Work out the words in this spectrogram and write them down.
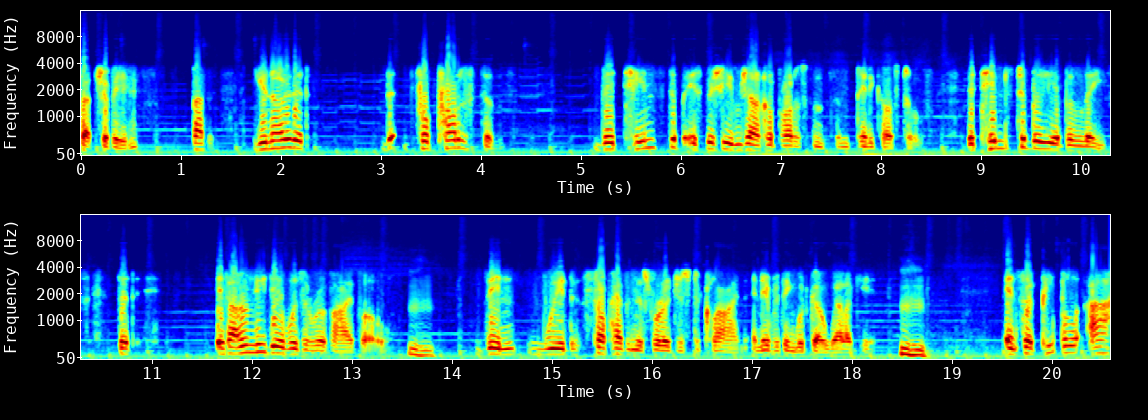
such events. But you know that, that for Protestants, there tends to be, especially evangelical Protestants and Pentecostals, there tends to be a belief that if only there was a revival, mm-hmm. then we'd stop having this religious decline and everything would go well again. Mm-hmm. And so people are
